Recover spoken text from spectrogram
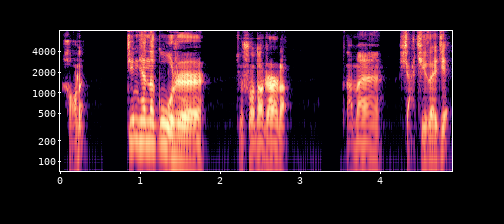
好了，今天的故事就说到这儿了，咱们下期再见。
